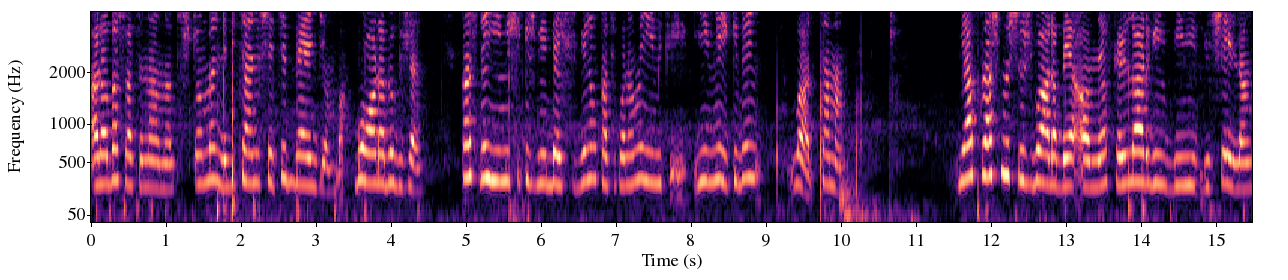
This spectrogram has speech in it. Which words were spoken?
Araba satın almak istiyorum. Ben de bir tane seti beğeneceğim bak. Bu araba güzel. Kaç da 28.500 benim katı paramı 22 22.000 var. Tamam. Yaklaşmışız bu arabaya almaya. Ferrari gibi bir, bir şey lan.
